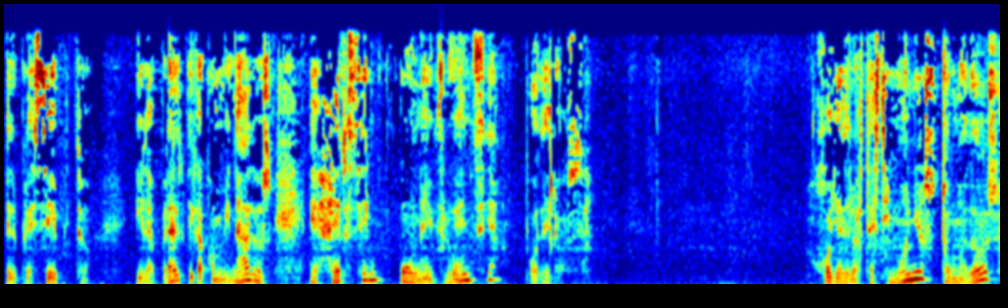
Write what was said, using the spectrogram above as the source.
El precepto y la práctica combinados ejercen una influencia poderosa. Joya de los Testimonios, tomo 2,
